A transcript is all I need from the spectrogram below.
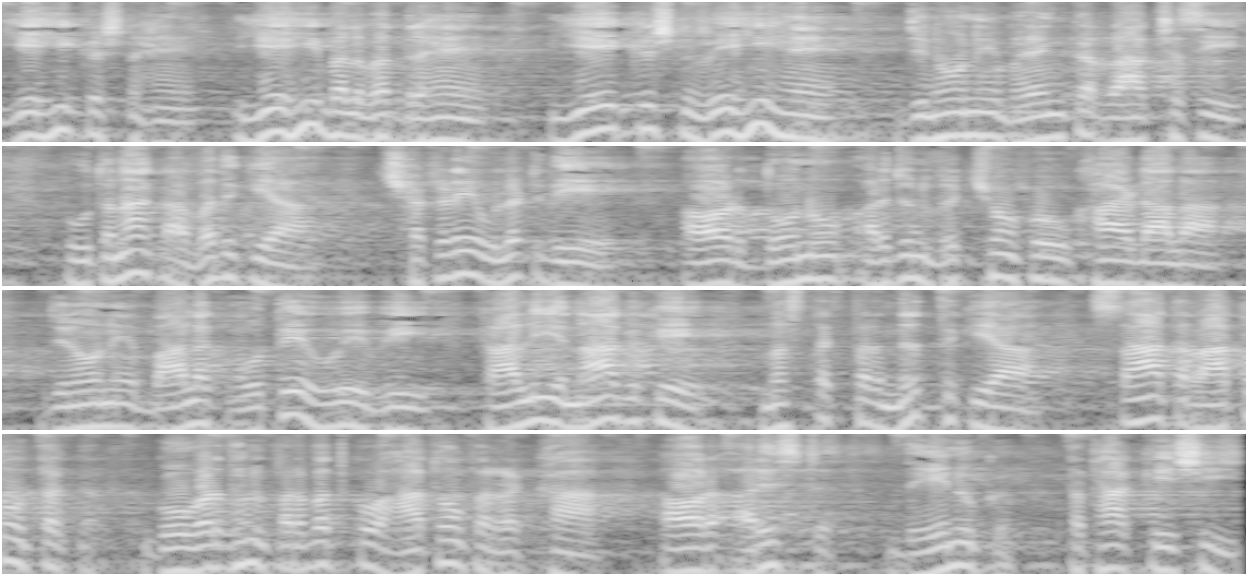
ये ही कृष्ण हैं, ये ही बलभद्र हैं, ये कृष्ण वे ही हैं जिन्होंने भयंकर राक्षसी पूतना का वध किया। छकड़े उलट दिए और दोनों अर्जुन वृक्षों को उखाड़ डाला, जिन्होंने बालक होते हुए भी काली नाग के मस्तक पर नृत्य किया, सात रातों तक गोवर्धन पर्वत को हाथों पर रखा और अरिष्ट, धेनुक तथा केशी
